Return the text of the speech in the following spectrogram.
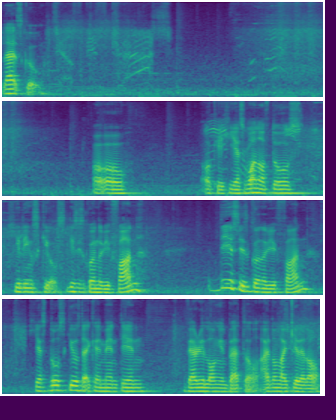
Let's go. Uh oh. Okay, he has one of those healing skills. This is going to be fun. This is going to be fun. He has those skills that can maintain very long in battle. I don't like it at all.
